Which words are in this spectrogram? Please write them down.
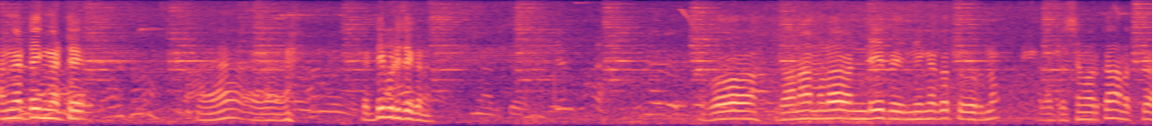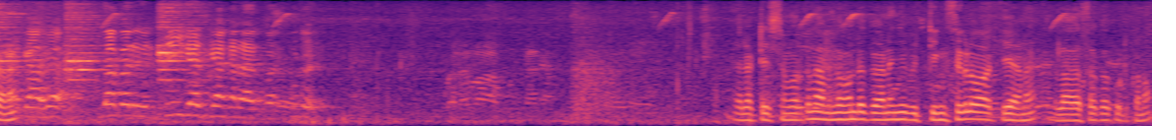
അങ്ങോട്ട് ഇങ്ങോട്ട് കെട്ടി കെട്ടിപ്പിടിച്ചേക്കണം. അപ്പോൾ ഇതാണ് നമ്മളെ വണ്ടി പെയിന്റിംഗ് ഒക്കെ തീർന്നു. ഇലക്ട്രീഷ്യൻ വർക്ക് നടക്കുകയാണ്. ഇലക്ട്രീഷ്യൻ വർക്ക് നടന്നുകൊണ്ട് ഇനി ഫിറ്റിങ്സുകൾ ബാക്കിയാണ്. ഗ്ലാസ് ഒക്കെ കൊടുക്കണം.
